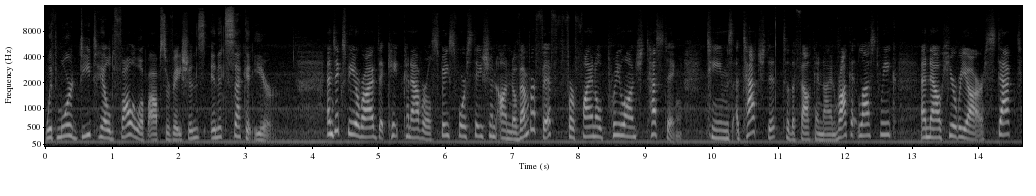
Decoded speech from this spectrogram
with more detailed follow up observations in its second year. And IXPE arrived at Cape Canaveral Space Force Station on November 5th for final pre launch testing. Teams attached it to the Falcon 9 rocket last week, and now here we are, stacked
